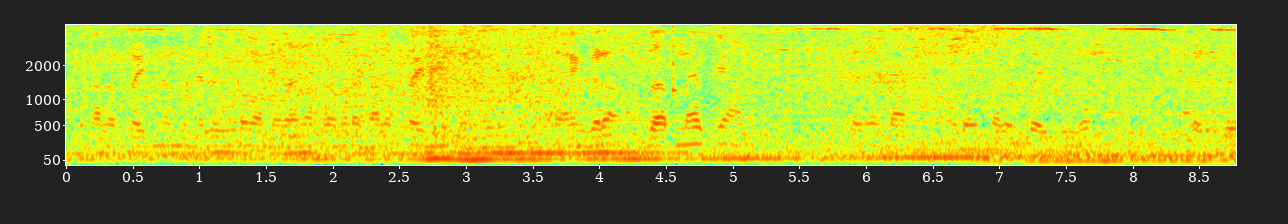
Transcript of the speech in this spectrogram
അപ്പോൾ കലക്ടറേറ്റിന് മുന്നിലൂടെ വന്നതാണ്. അപ്പോൾ അവിടെ കലക്ടറേറ്റിൽ ഭയങ്കര ധർണയൊക്കെയാണ്. കലക്ടറേറ്റിന്റെ എടുത്ത്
